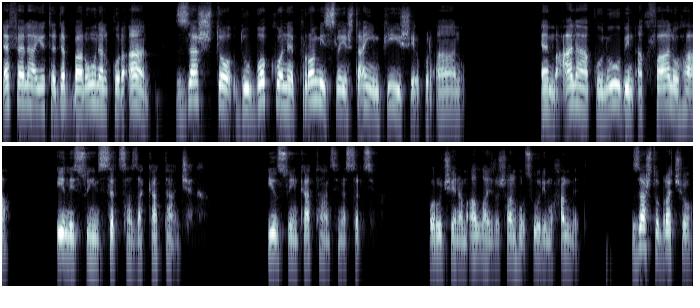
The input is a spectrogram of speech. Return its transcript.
Efela je tedabbaruna al-Qur'an. Zašto duboko ne promisli šta im piše u Kur'anu? Em ala kulubin akfaluha ili su im srca zakatančena, ili su im katanci na srcima. Poručuje nam Allah Žešanhu u suri Muhammed. Zašto, braćo,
